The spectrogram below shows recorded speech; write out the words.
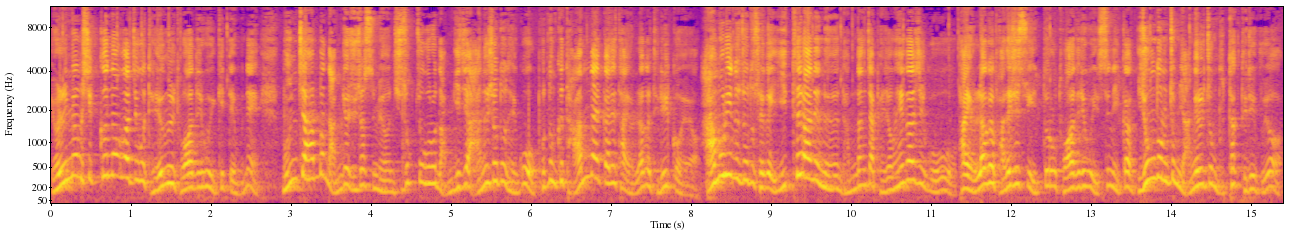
10명씩 끊어가지고 대응을 도와드리고 있기 때문에 문자 한번 남겨주셨으면 지속적으로 남기지 않으셔도 되고 보통 그 다음날까지 다 연락을 드릴 거예요. 아무리 늦어도 저희가 이틀 안에는 담당자 배정해가지고 다 연락을 받으실 수 있도록 도와드리고 있으니까 이 정도는 좀 양해를 좀 부탁드리고요.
